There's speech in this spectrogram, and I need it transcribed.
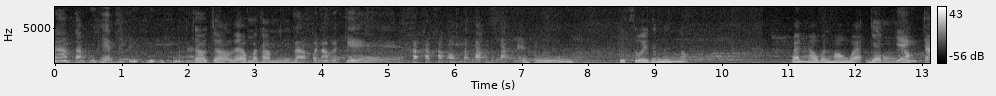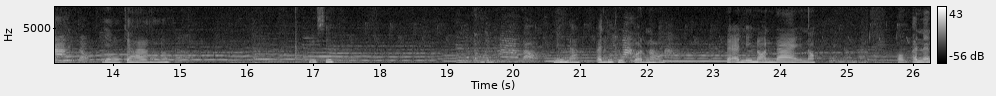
น้ำต่ำกรุงเทพที่เป็นฝุ่นเป็นฝุ่นนะเจ้าเจ้าแล้วเอามาทำนี่เจ้านะเพื่อนเอากระแก่คัดคัดคัดออกตัดตัดตัดตัดแหละโอ้โหสวยๆทั้งนั้นเนาะบ้านเฮาเป็นห้องว่าแยงแยงเนาะจางเจ้าแยงจางเนาะเจ้าดูสิอันนี้จะหมื่นห้าเจ้านี่นะอันนี้ถูกกว่าเนาะแต่อันนี้นอนได้เนาะ นี่น อนได้อ๋ออันนั้น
